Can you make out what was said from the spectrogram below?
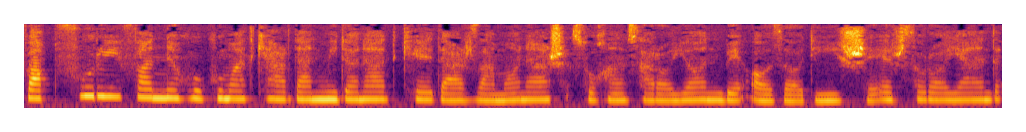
فقفوری فن حکومت کردن می‌داند که در زمانش سخنسرایان به آزادی شعر سرایند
